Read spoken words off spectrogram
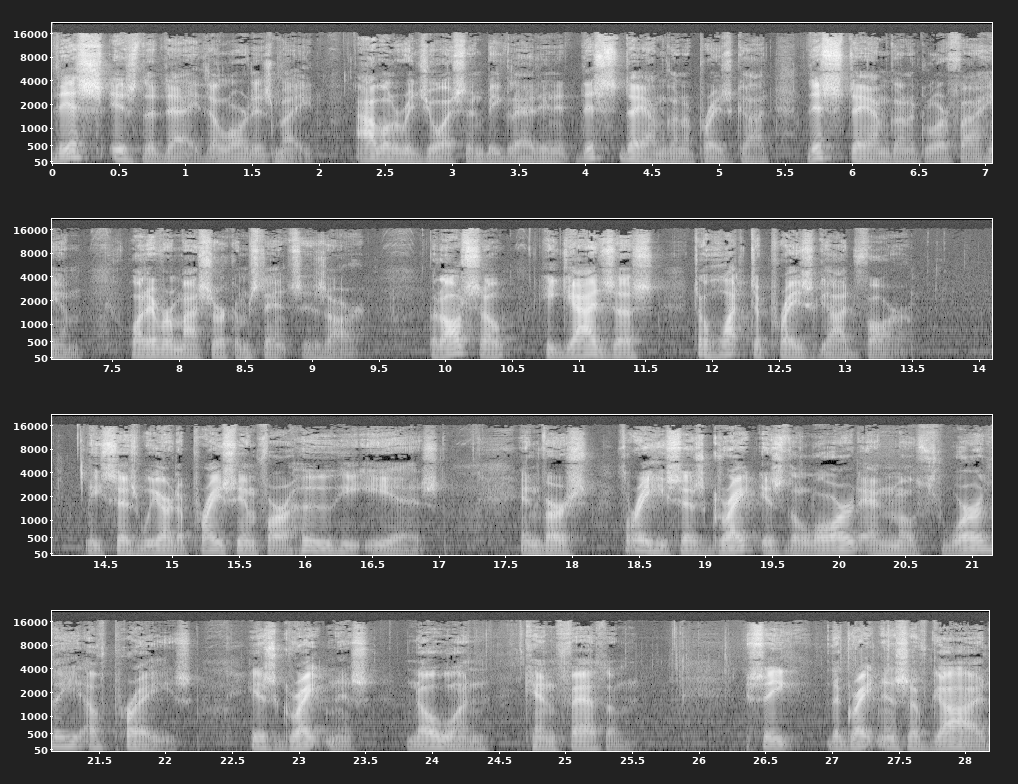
This is the day the Lord has made. I will rejoice and be glad in it. This day I'm going to praise God. This day I'm going to glorify Him, whatever my circumstances are. But also, He guides us to what to praise God for. He says we are to praise Him for who He is. In verse 3, He says, Great is the Lord and most worthy of praise. His greatness no one can fathom. See, the greatness of God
